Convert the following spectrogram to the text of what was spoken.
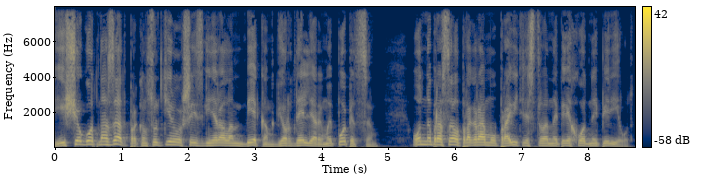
Еще год назад, проконсультировавшись с генералом Беком, Герделлером и Поппицем, он набросал программу правительства на переходный период,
